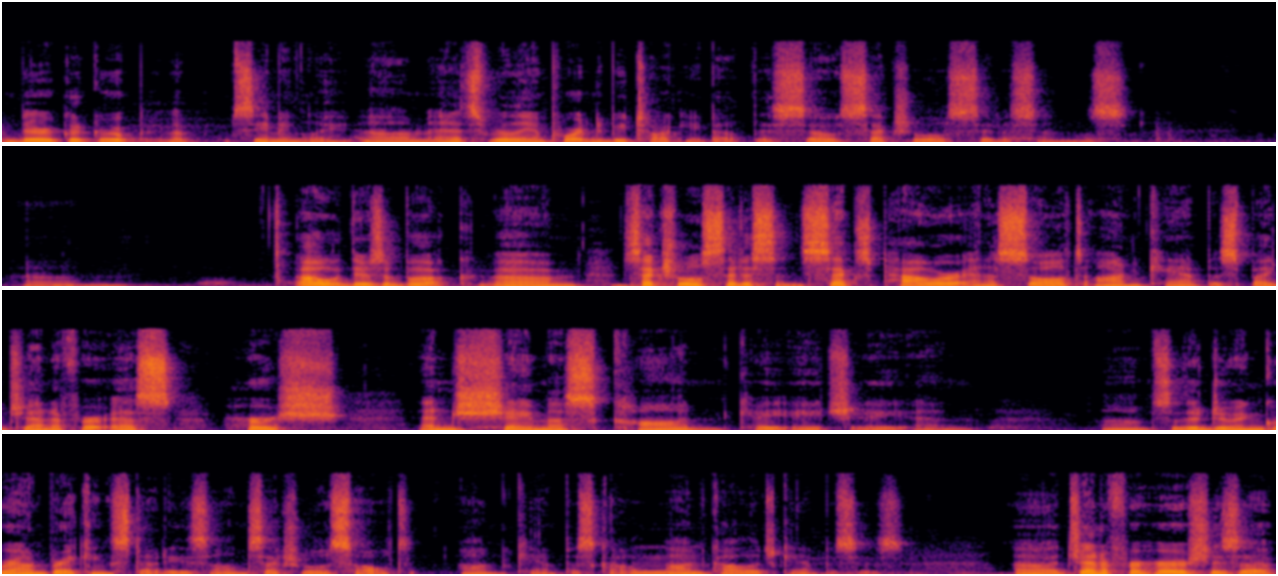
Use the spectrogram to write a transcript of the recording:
they're a good group, uh, seemingly, um, and it's really important to be talking about this. So, sexual citizens. Um, Oh, there's a book, um, Sexual Citizens Sex, Power, and Assault on Campus by Jennifer S. Hirsch and Shamus Khan, K H A N. Um, so they're doing groundbreaking studies on sexual assault on campus, col- on college campuses. Uh, Jennifer Hirsch is a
